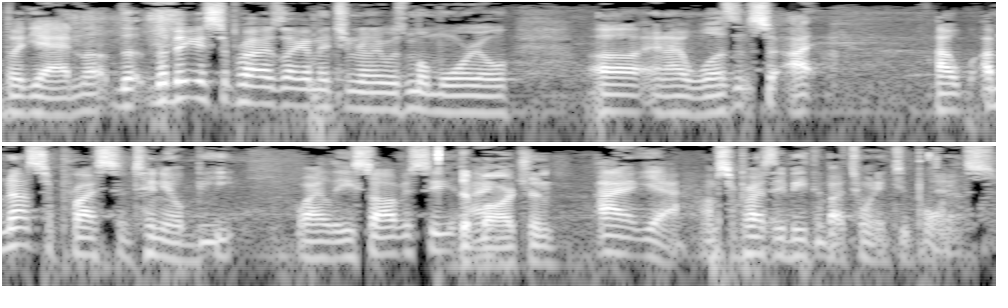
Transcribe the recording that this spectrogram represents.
but yeah, the, the biggest surprise, like I mentioned earlier, was Memorial, uh, and I wasn't. Su- I, I, I'm not surprised Centennial beat Wylie East. Obviously, The I- margin. I, yeah, I'm surprised they beat them by 22 points.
